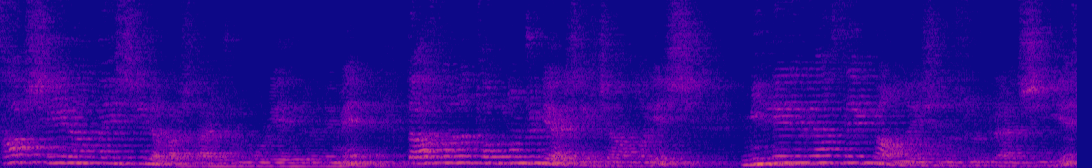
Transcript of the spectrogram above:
saf şiir anlayışıyla başlar Cumhuriyet dönemi. Daha sonra toplumcu gerçekçi anlayış, milli edebiyat zevk anlayışını sürdüren şiir,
